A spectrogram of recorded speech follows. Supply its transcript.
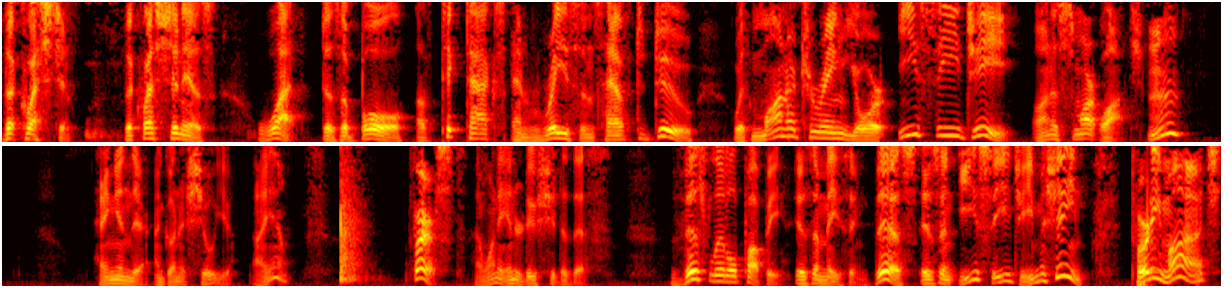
The question. The question is, what does a bowl of Tic Tacs and raisins have to do with monitoring your ECG on a smartwatch? Hmm? Hang in there. I'm going to show you. I am. First, I want to introduce you to this. This little puppy is amazing. This is an ECG machine. Pretty much.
